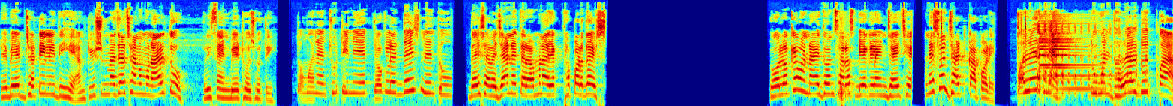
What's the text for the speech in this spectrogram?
મેં બેટ જટી લીધી હે આમ ટ્યુશનમાં જા છે ને મને હાલતું રિસાઈન બેઠો છો તી. તો મને છૂટીને એક ચોકલેટ દઈશ ને તું. દઈશ હવે જાને તારે હમણાં એક થપ્પડ દઈશ. ઢોલો કેવો નાઈ ધોન સરસ બેગ લઈને જાય છે? ને શું ઝટકા પડે? ભલે ને. તું મને ધલાલ દૂધ પા.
